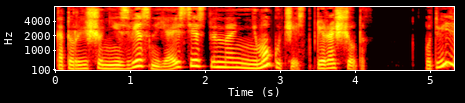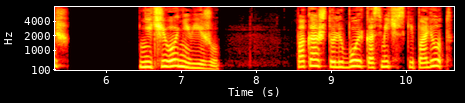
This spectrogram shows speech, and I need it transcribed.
которые еще неизвестны, я, естественно, не мог учесть при расчетах. Вот видишь? Ничего не вижу. Пока что любой космический полет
